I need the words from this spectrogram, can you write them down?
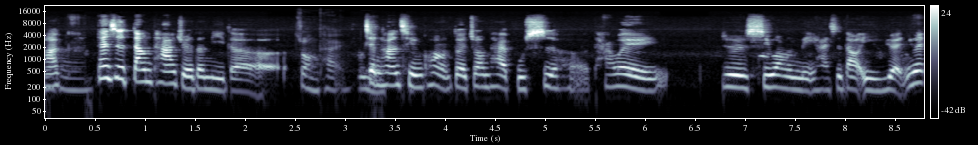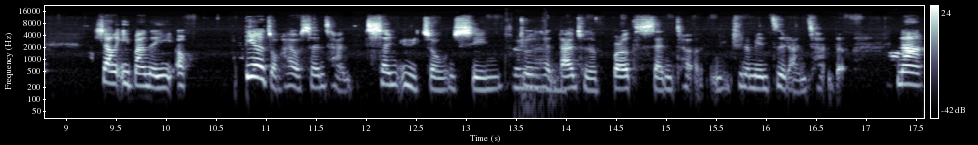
他但是当他觉得你的状态、健康情况对状态不适合，他会就是希望你还是到医院，因为像一般的医哦，第二种还有生产生育中心，就是很单纯的 birth center，你去那边自然产的。那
